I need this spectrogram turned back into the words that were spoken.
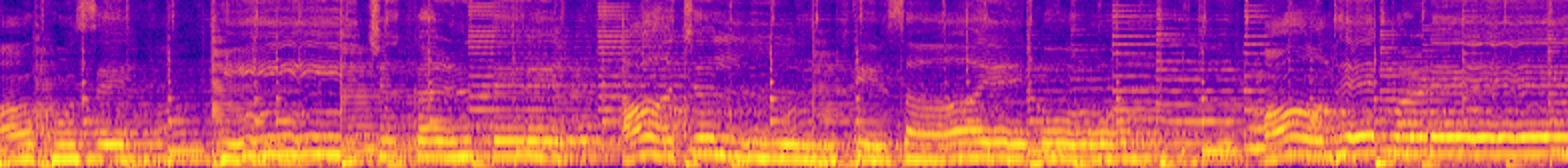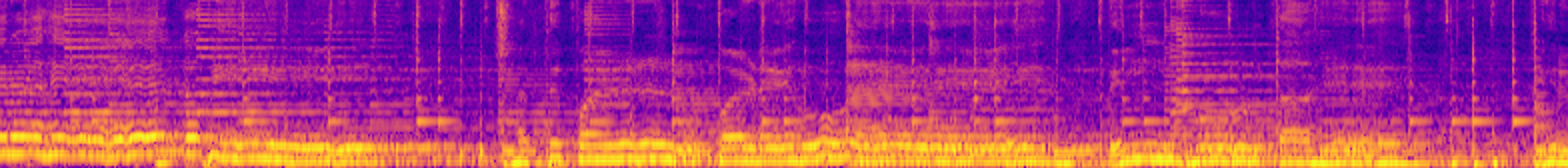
آنکھوں سے کھینچ کر تیرے آنچل کے سائے کو آندھے پڑے رہے کبھی، چھت پر پڑے ہوئے دل ڈھونڈتا ہے، پھر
